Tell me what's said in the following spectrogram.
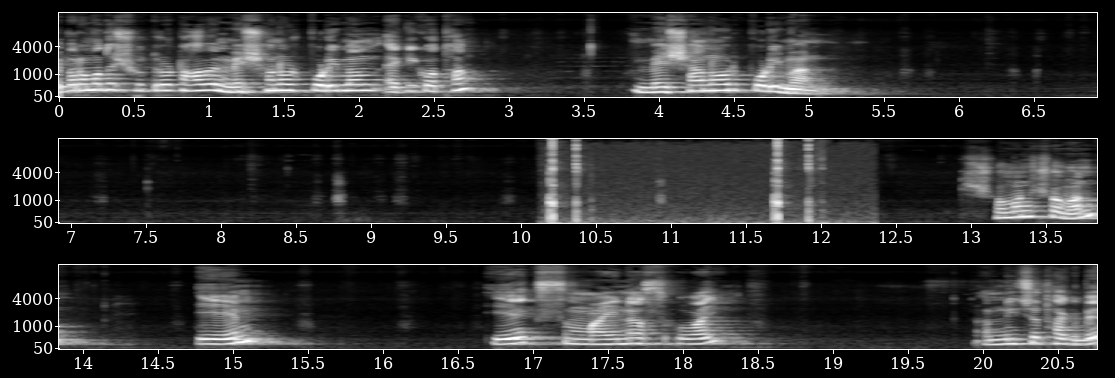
এবার আমাদের সূত্রটা হবে মেশানোর পরিমাণ একই কথা। মেশানোর পরিমাণ। সমান সমান এম এক্স মাইনাস ওয়াই আর নিচে থাকবে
